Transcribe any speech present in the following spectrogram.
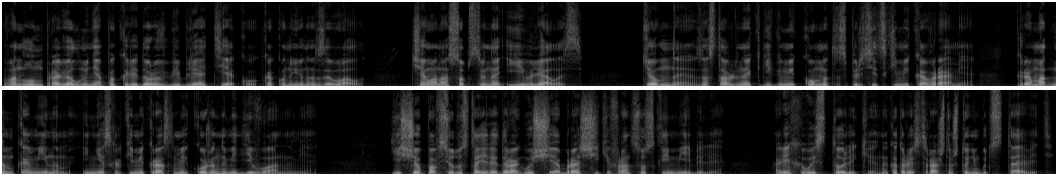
Ван Лун провел меня по коридору в библиотеку, как он ее называл, чем она, собственно, и являлась. Темная, заставленная книгами комната с персидскими коврами, громадным камином и несколькими красными кожаными диванами. Еще повсюду стояли дорогущие образчики французской мебели, ореховые столики, на которые страшно что-нибудь ставить,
